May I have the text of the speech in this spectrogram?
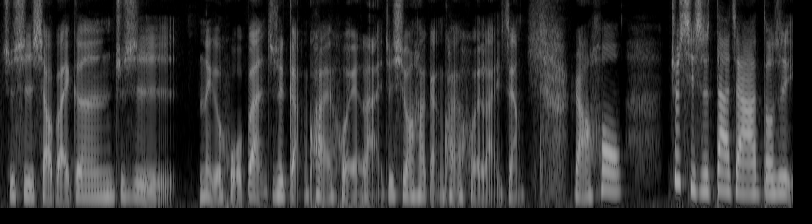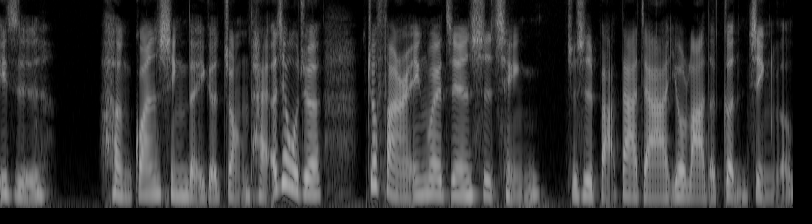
就是小白跟就是那个伙伴，就是赶快回来，就希望他赶快回来这样，然后就其实大家都是一直。很关心的一个状态，而且我觉得，就反而因为这件事情，就是把大家又拉得更近了。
